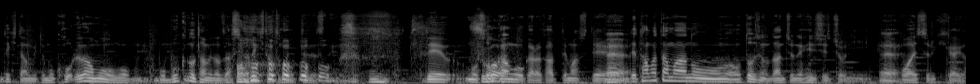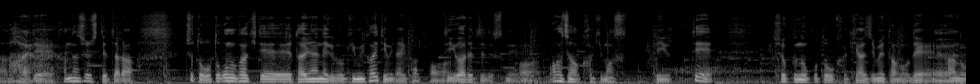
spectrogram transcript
できたのを見てもうこれはもうもう僕のための雑誌ができたと思ってですね。でもう創刊号から買ってまして、ええ。でたまたまあの当時の団中の編集長にええ。お会いする機会があって、はいはい話をしてたらちょっと男の書き手足りないんだけど君書いてみないかって言われてですねはあじゃあ書きますって言って食のことを書き始めたので、ええ。あの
